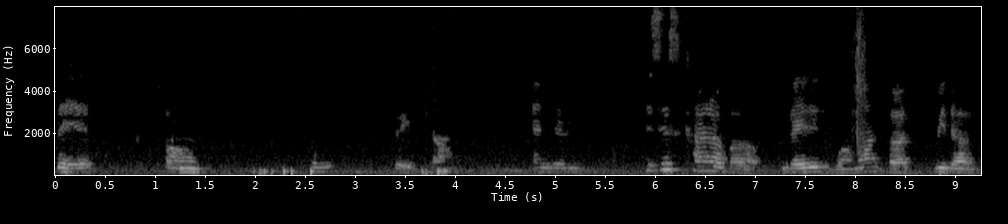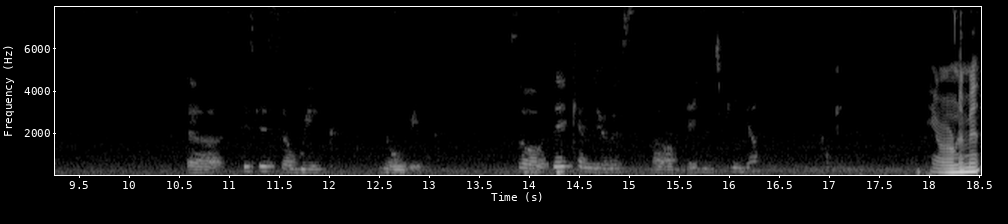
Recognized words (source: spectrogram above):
they um, break down. And then this is kind of a married woman, but with a, uh, this is a wig, no wig. So they can use, uh, they use female. Okay. Hair ornament?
